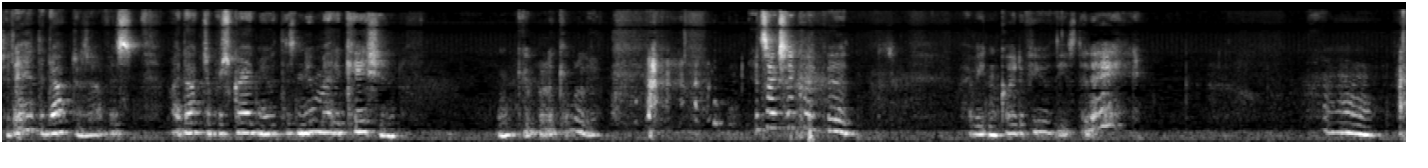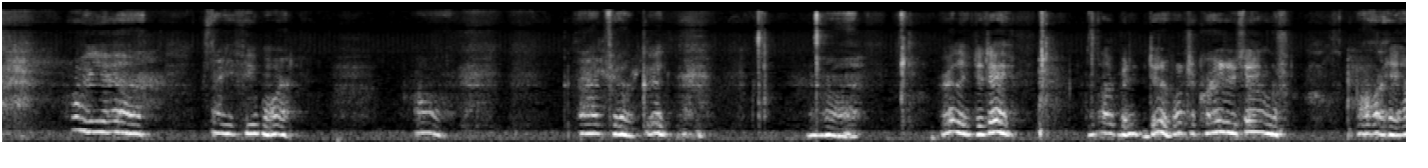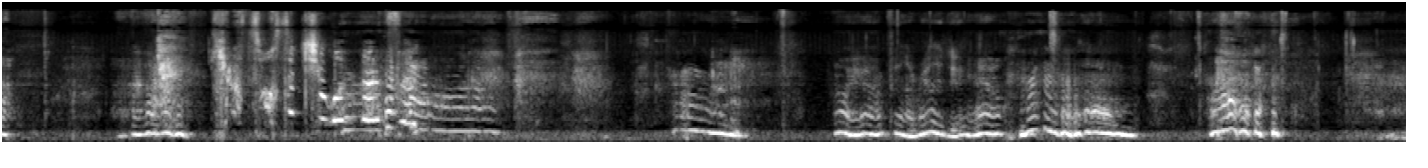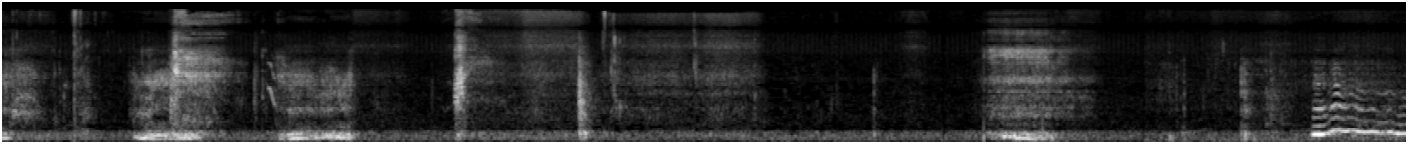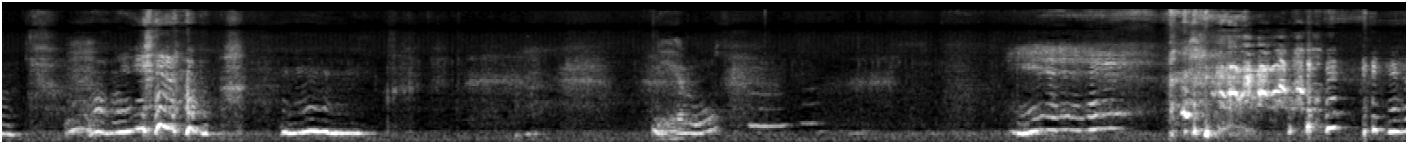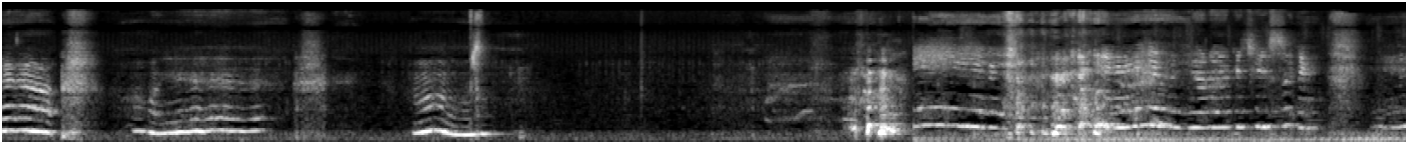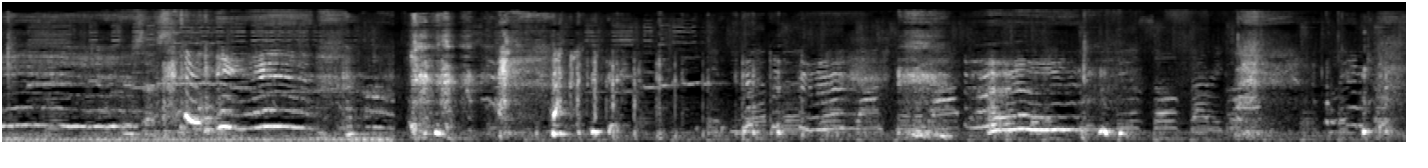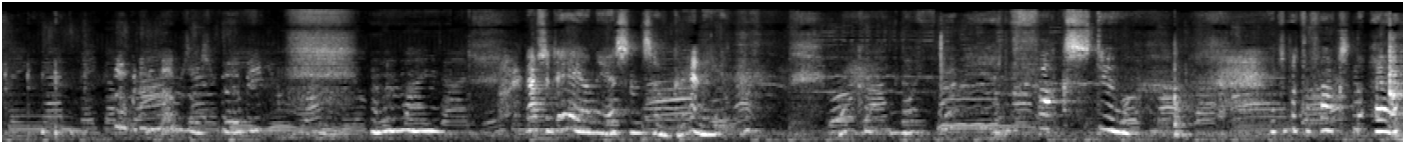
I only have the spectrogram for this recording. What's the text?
Today at the doctor's office, my doctor prescribed me with this new medication. It's actually quite good. I've eaten quite a few of these today. Mm. Oh yeah, Maybe a few more. Oh, I feel good. Uh, really today, I've been did a bunch of crazy things. Oh yeah. You're not supposed to chew on medicine. Oh yeah, I'm feeling really good now. Yeah. Yeah. yeah. Oh yeah. Mm. Now today on the essence of Granny, we're cooking the Furby and fox stew. Let's put the fox in the pan.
